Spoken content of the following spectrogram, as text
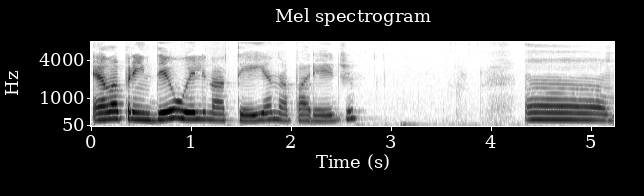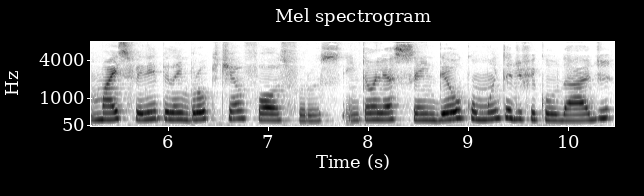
Ela prendeu ele na teia na parede Mas Felipe lembrou que tinha fósforos, então ele acendeu com muita dificuldade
